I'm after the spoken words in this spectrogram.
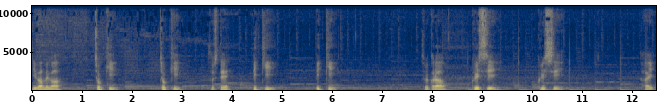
ー。2番目が、チョッキー、チョッキー。そして、ビッキー、ビッキー。それから、クリッシー、クリッシー。はい。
